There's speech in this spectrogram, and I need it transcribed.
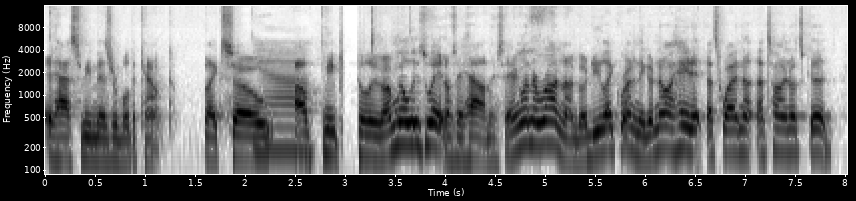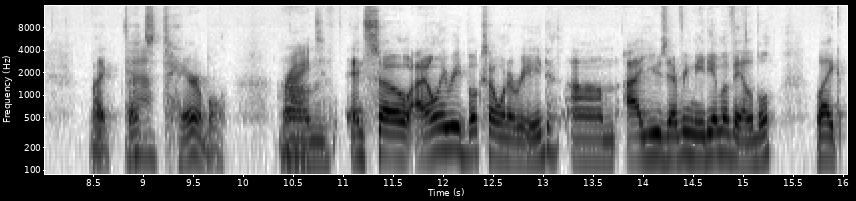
it has to be miserable to count. Like, so Yeah. I'll meet people who go, I'm going to lose weight. And I'll say, how? And they say, I'm going to run. And I'll go, do you like running? They go, no, I hate it. That's why I know, that's how I know it's good. I'm like, that's Yeah. terrible. Right. Um, and so I only read books I want to read. Um, I use every medium available. Like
